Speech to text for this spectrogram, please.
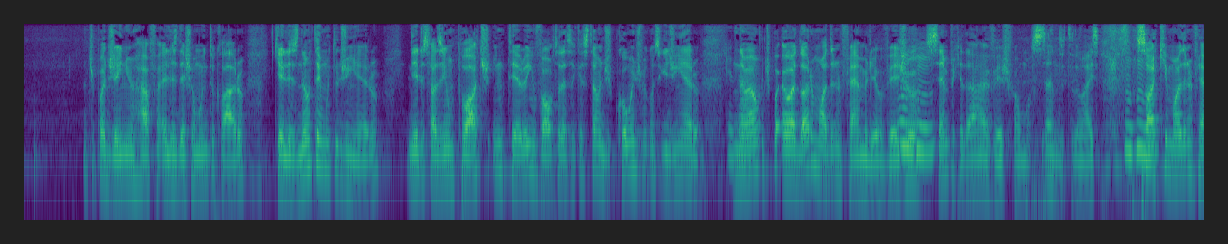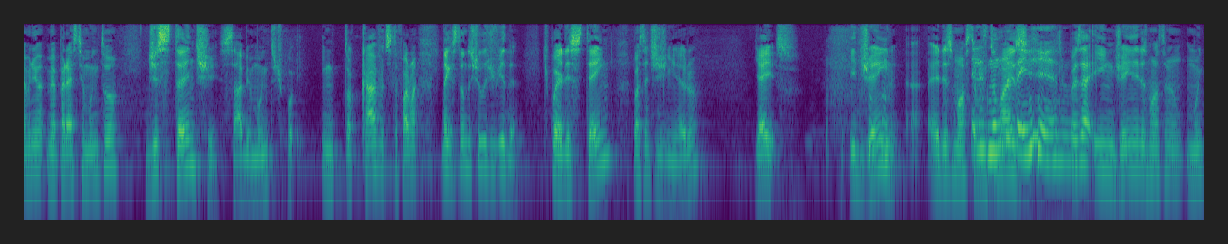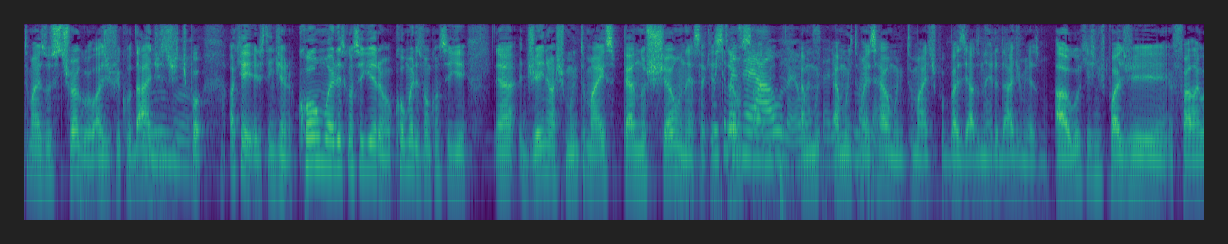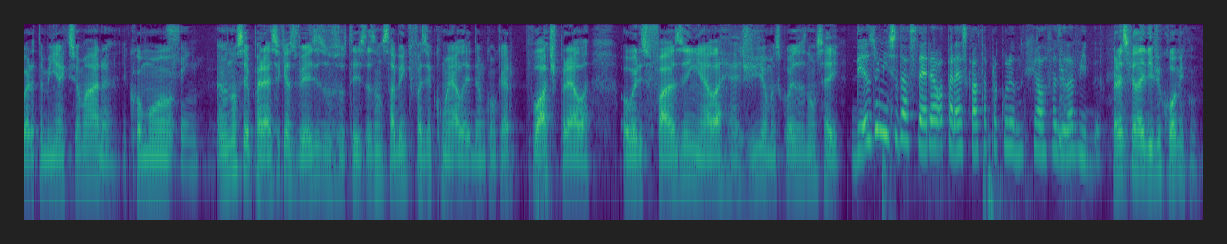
Tipo, a Jane e o Rafa, eles deixam muito claro que eles não têm muito dinheiro e eles fazem um plot inteiro em volta dessa questão de como a gente vai conseguir dinheiro. Exato. Não é, tipo, eu adoro Modern Family, eu vejo uhum. sempre que dá, eu vejo tipo, almoçando e tudo mais. Uhum. Só que Modern Family me parece muito distante, sabe? Muito, tipo, intocável de certa forma na questão do estilo de vida. Tipo, eles têm bastante dinheiro e é isso. E Jane, eles mostram eles muito nunca mais. Têm dinheiro. Pois é, e em Jane eles mostram muito mais o struggle, as dificuldades uhum. de tipo, ok, eles têm dinheiro. Como eles conseguiram? Como eles vão conseguir? Uh, Jane eu acho muito mais pé no chão nessa questão. Muito mais sabe? real, né? Uma é, mu é muito, muito mais, real, muito mais, tipo, baseado na realidade mesmo. Algo que a gente pode falar agora também é a Xiomara. E como. Sim eu não sei, parece que às vezes os roteiristas não sabem o que fazer com ela e dão qualquer plot pra ela. Ou eles fazem ela reagir a umas coisas, não sei. Desde o início da série, ela parece que ela tá procurando o que ela fazer da vida. Parece que ela é livre cômico.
